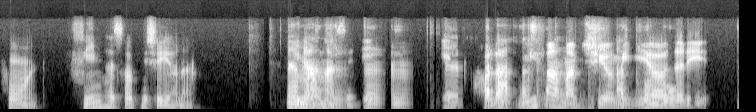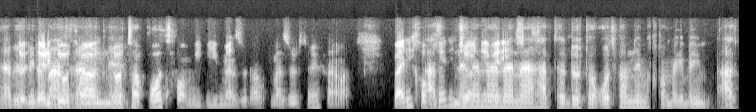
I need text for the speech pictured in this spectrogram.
پورن فیلم حساب میشه یا نه؟ نه من حالا می‌فهمم چی رو میگی داری داری دو تا دو تا قطب میگی؟ منظورم منظورت می‌فهمم. ولی خب خیلی جالبه نه نه نه نه حتی دو تا قطب هم نمی‌خوام بگم. ببین از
